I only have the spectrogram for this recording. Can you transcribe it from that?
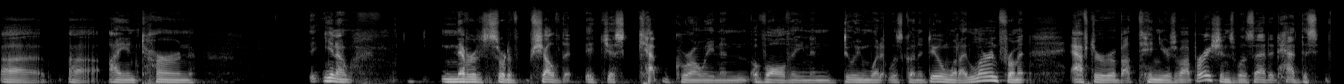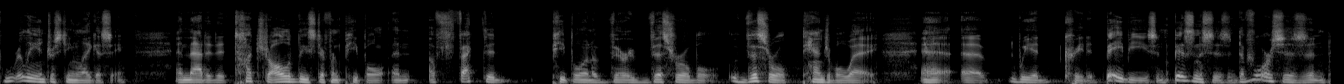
Uh, uh, I, in turn, you know, never sort of shelved it. It just kept growing and evolving and doing what it was going to do. And what I learned from it after about 10 years of operations was that it had this really interesting legacy and that it had touched all of these different people and affected people in a very visceral, visceral, tangible way. Uh, uh, we had created babies and businesses and divorces, and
